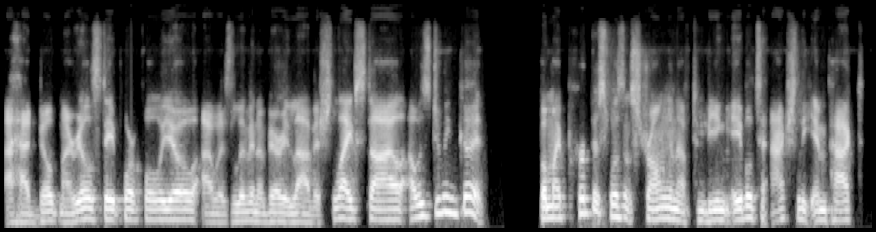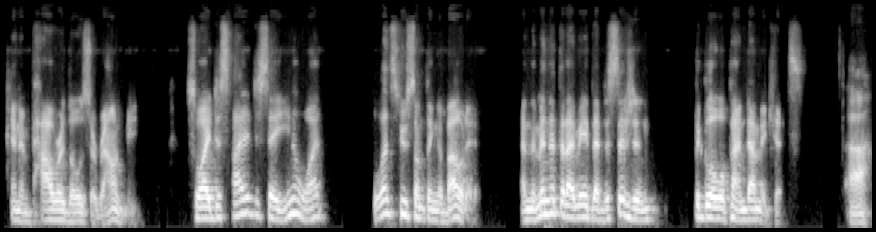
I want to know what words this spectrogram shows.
I had built my real estate portfolio. I was living a very lavish lifestyle. I was doing good but my purpose wasn't strong enough to being able to actually impact and empower those around me. So I decided to say, you know what? Let's do something about it. And the minute that I made that decision, the global pandemic hits. Ah.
